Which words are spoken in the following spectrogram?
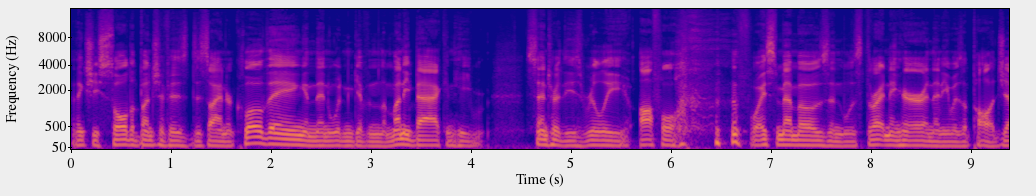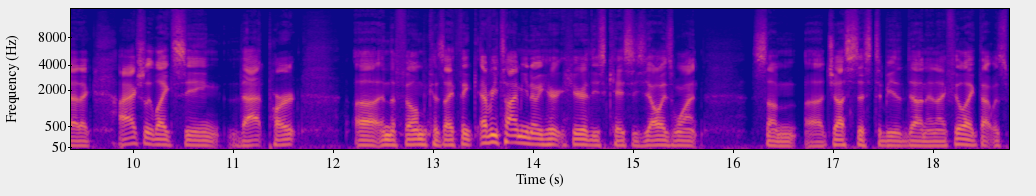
I think she sold a bunch of his designer clothing and then wouldn't give him the money back. And he sent her these really awful voice memos and was threatening her. And then he was apologetic. I actually like seeing that part uh, in the film because I think every time you know you hear, hear these cases, you always want some uh, justice to be done. And I feel like that was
